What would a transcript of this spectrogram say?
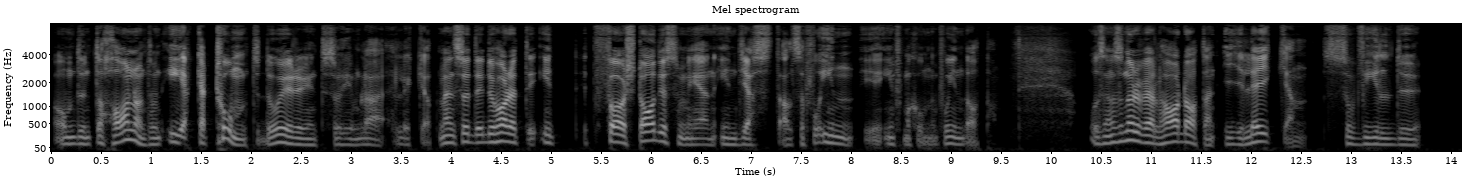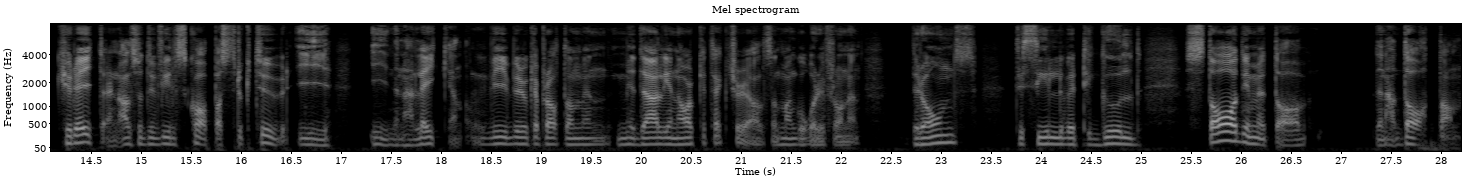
Om du inte har något som ekar tomt, då är det inte så himla lyckat. Men så det, du har ett, ett, ett förstadie som är en ingest, alltså få in informationen, få in data. Och sen så när du väl har datan i laken så vill du curatorn, alltså du vill skapa struktur i, i den här laken. Vi brukar prata om en medallion architecture, alltså att man går ifrån en brons till silver till guld stadium av den här datan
